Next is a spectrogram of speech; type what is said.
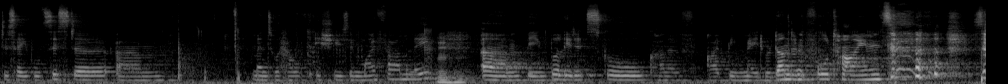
disabled sister, um, mental health issues in my family, Mm-hmm. um, being bullied at school, kind of I've been made redundant four times. so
